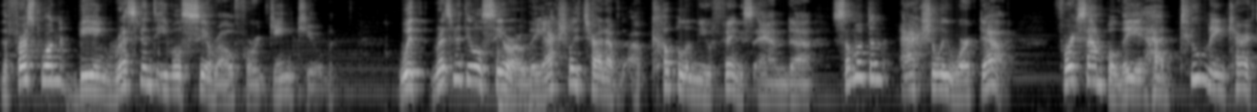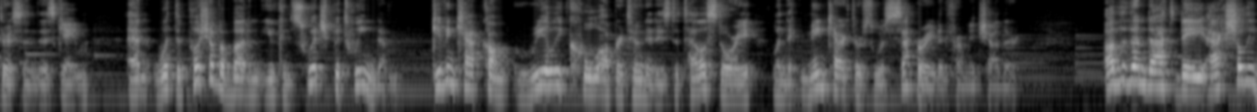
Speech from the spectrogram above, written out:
The first one being Resident Evil Zero for GameCube. With Resident Evil Zero, they actually tried out a couple of new things, and uh, some of them actually worked out. For example, they had two main characters in this game, and with the push of a button you can switch between them, giving Capcom really cool opportunities to tell a story when the main characters were separated from each other. Other than that, they actually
